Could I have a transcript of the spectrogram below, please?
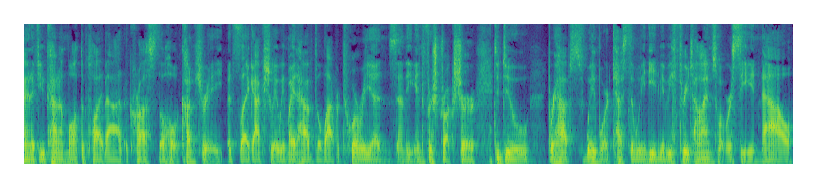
And if you kind of multiply that across the whole country, it's like actually we might have the laboratorians and the infrastructure to do perhaps way more tests than we need, maybe three times what we're seeing now.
